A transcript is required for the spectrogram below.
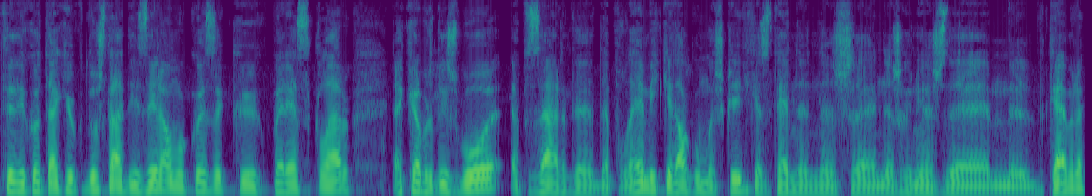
tendo em conta aquilo que nos está a dizer, há uma coisa que parece claro: a Câmara de Lisboa, apesar de, da polémica e de algumas críticas, até nas, nas reuniões de, de Câmara,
